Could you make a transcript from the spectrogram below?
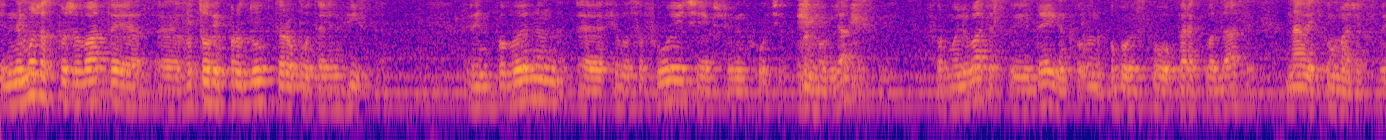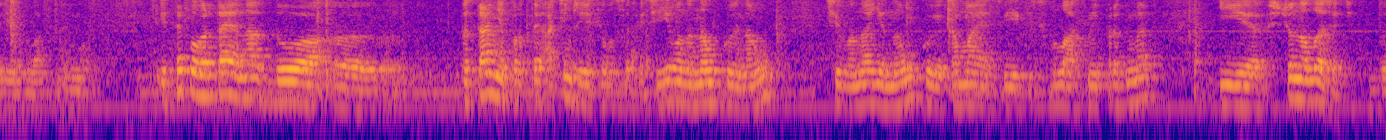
Він не може споживати готові продукти роботи лінгвіста. Він повинен, е, філософуючи, якщо він хоче вимовляти свої, формулювати свої ідеї, він повинен обов'язково перекладати навіть у межах своєї власної мови. І це повертає нас до е, питання про те, а чим же є філософія? Чи є вона наукою наук, чи вона є наукою, яка має свій якийсь власний предмет, і що належить до,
